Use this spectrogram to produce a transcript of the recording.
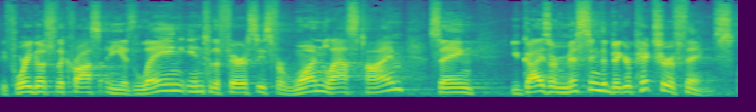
before he goes to the cross and he is laying into the Pharisees for one last time, saying, You guys are missing the bigger picture of things.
